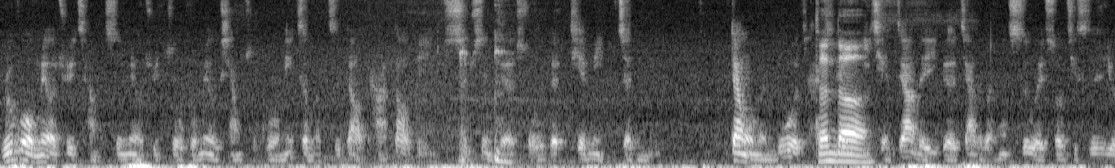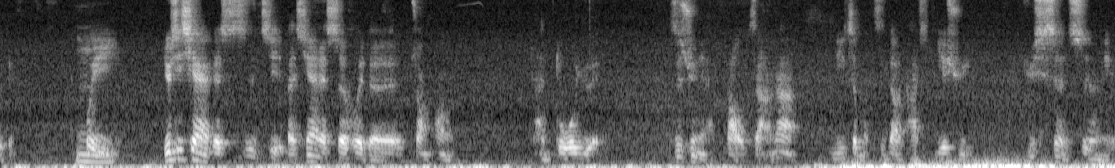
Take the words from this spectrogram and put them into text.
如果没有去尝试，没有去做过，没有相处过，你怎么知道它到底是不是你的所谓的天命真理？但我们如果还是真的以前这样的一个价值观跟思维的时候，其实有点会，尤其现在的世界，呃，现在的社会的状况很多元，资讯也很爆炸，那你怎么知道它也许也许是很适合你的，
